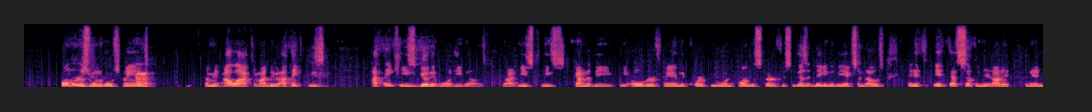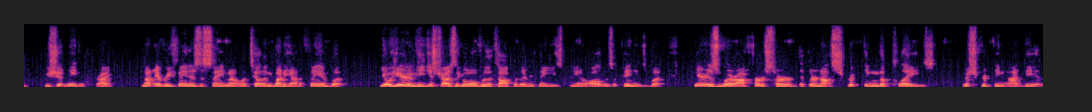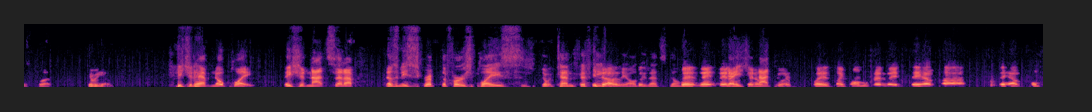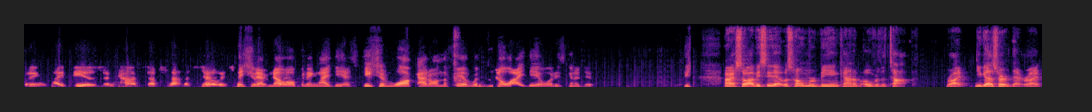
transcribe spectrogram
Homer is one of those fans. I mean, I like him. I do. I think he's I think he's good at what he does. Right? He's he's kind of the the older fan, the quirky one on the surface. He doesn't dig into the X and O's. And if if that's something you're not interested in, you shouldn't either, right? Not every fan is the same. I don't want to tell anybody how to fan, but you'll hear him. He just tries to go over the top with everything. He's you know all of his opinions, but here is where I first heard that they're not scripting the plays, they're scripting ideas. But here we go. He should have no play. They should not set up. Doesn't he script the first plays? 10, 15? He does. They all do that still? They, they, they yeah, don't, he should not do it. Plays like Holmgren, they they have uh, they have opening ideas and concepts, not necessarily. Yeah. They should have no plays. opening ideas. He should walk out on the field with no idea what he's going to do. All right, so obviously that was Homer being kind of over the top, right? You guys heard that, right?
